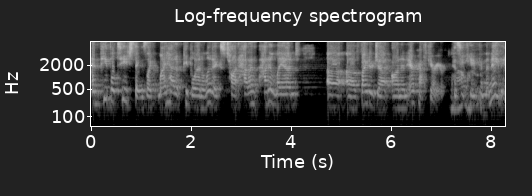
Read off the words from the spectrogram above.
And people teach things. Like my head of people analytics taught how to how to land a, a, fighter jet on an aircraft carrier because wow. he came from the Navy.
